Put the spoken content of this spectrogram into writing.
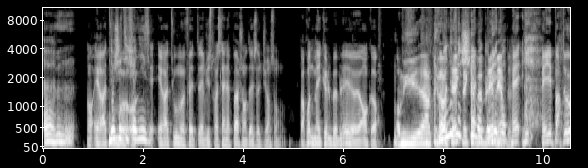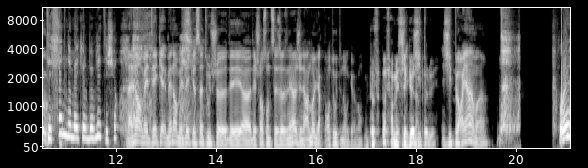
Eratum, de chez Tiffany's. Eratum, en fait, Elvis Presley n'a pas chanté cette chanson. Par contre, Michael Bublé, encore. Oh, mais ah, tu vas arrêter avec Michael Bublé, merde. Mais, il est partout. T'es fan de Michael Bublé, t'es chiant. Bah non, mais dès que, mais non, mais dès que ça touche euh, des, euh, des chansons de ces années-là, généralement, il les reprend toutes. Donc, euh, bon. Il peut pas fermer ses gueules un peu, lui. J'y peux rien, moi. ouais,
